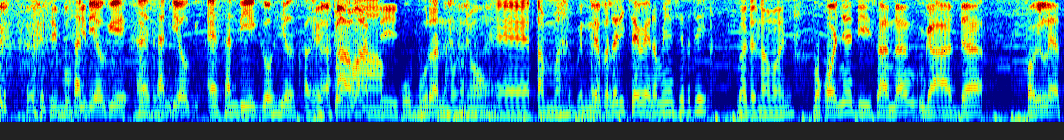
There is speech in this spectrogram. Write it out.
Sisi bukit. San Diego eh San Diego eh San Diego Hills kali. Itu Ah, mah mati. kuburan monyong. Eh tambah bener. Siapa tadi cewek namanya siapa tadi? Gak ada namanya. Pokoknya di sana nggak ada toilet.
